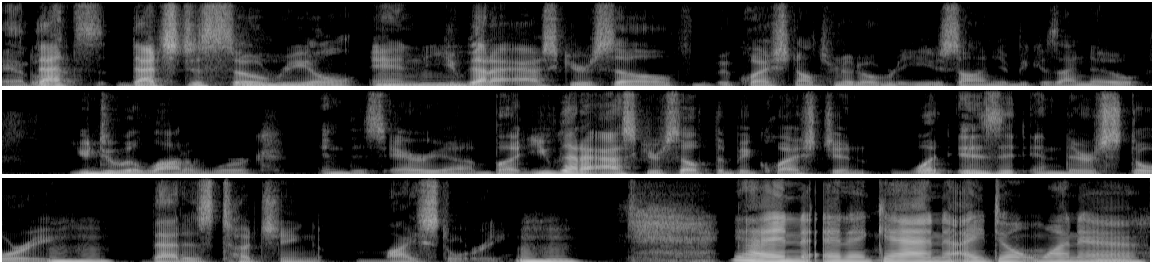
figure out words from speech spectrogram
handle That's that's just so Mhm. real, and you've got to ask yourself the question. I'll turn it over to you, Sonia, because I know you do a lot of work in this area. But you've got to ask yourself the big question: What is it in their story Mhm. that is touching my story? hmm Yeah, and and again, I don't want to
